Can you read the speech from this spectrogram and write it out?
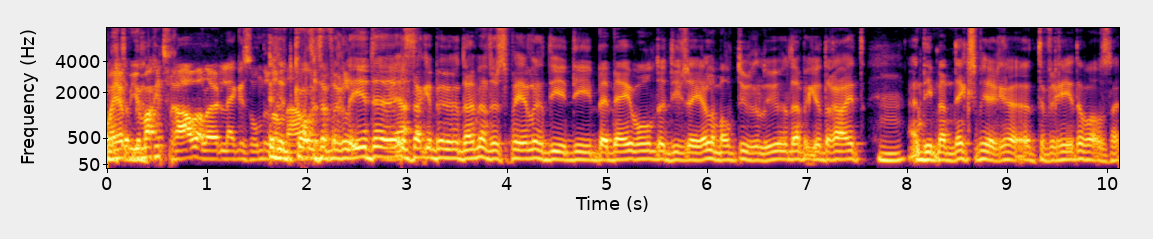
Maar je, je mag het verhaal wel uitleggen zonder in het te korte verleden Ja. is dat gebeurd. Hè, met een speler die, die bij mij woonde, die ze helemaal tureluren hebben gedraaid. Hmm. En die met niks meer eh, tevreden was. Hè.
